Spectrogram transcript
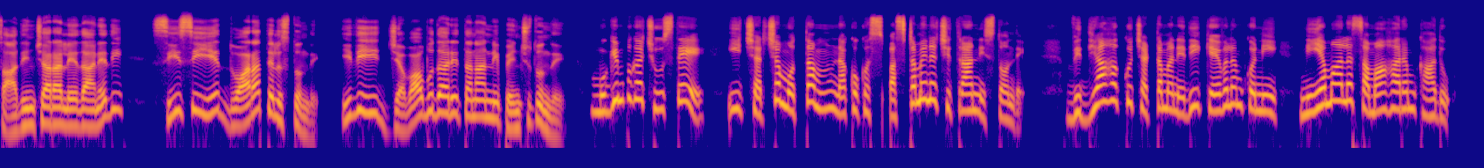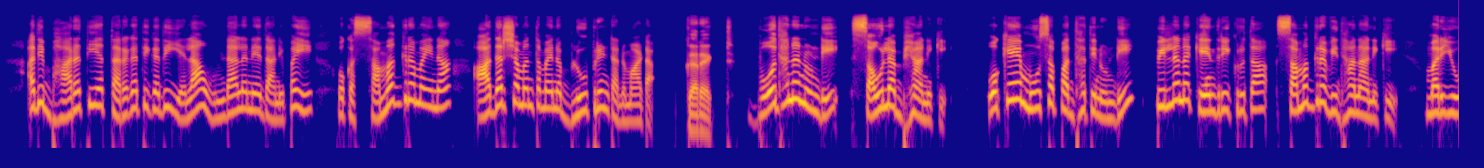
సాధించారా లేదా అనేది సీసీఏ ద్వారా తెలుస్తుంది. ఇది జవాబుదారీతనాన్ని పెంచుతుంది. ముగింపుగా చూస్తే ఈ చర్చ మొత్తం నాకొక స్పష్టమైన చిత్రాన్నిస్తోంది. విద్యాహక్కు చట్టమనేది కేవలం కొన్ని నియమాల సమాహారం కాదు. అది భారతీయ తరగతి గది ఎలా ఉండాలనే దానిపై ఒక సమగ్రమైన ఆదర్శవంతమైన బ్లూప్రింట్ అన్నమాట. కరెక్ట్. బోధన నుండి సౌలభ్యానికి ఒకే మూస పద్ధతి నుండి పిల్లన కేంద్రీకృత సమగ్ర విధానానికి మరియు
